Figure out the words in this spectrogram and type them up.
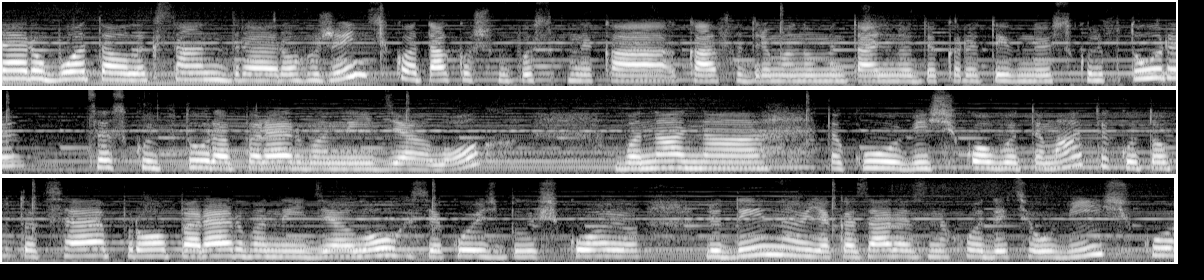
Це робота Олександра Рогожинського, також випускника кафедри монументально-декоративної скульптури. Це скульптура Перерваний діалог. Вона на таку військову тематику, тобто це про перерваний діалог з якоюсь близькою людиною, яка зараз знаходиться у війську,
